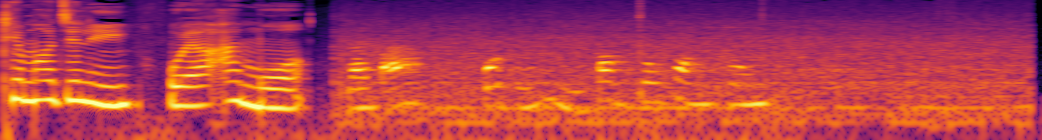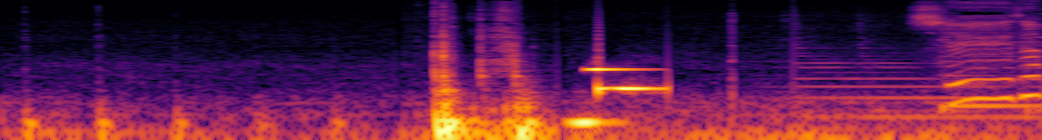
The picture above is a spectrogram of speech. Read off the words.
天猫精灵，我要按摩。来吧，我给你放松放松。See the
